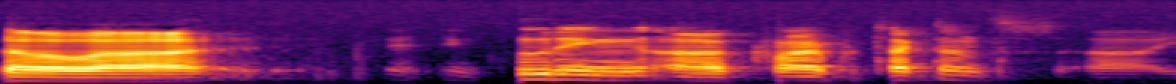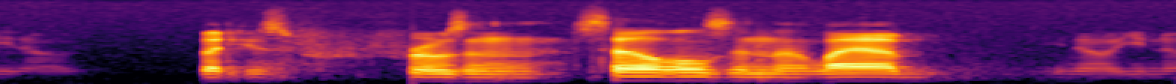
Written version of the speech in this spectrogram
So uh, including uh, cryoprotectants. Uh, you know, but use frozen cells in the lab. You know, you know,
